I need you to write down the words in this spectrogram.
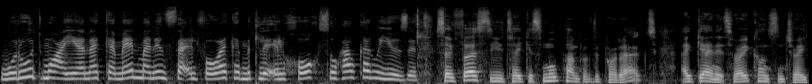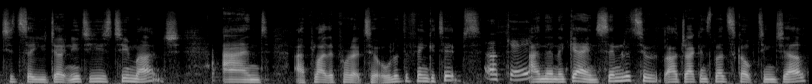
ورود معينة كمان ما ننسى الفواكه مثل الخوخ so how can we use it So firstly, you take a small pump of the product. Again, it's very concentrated, so you don't need to use too much. And apply the product to all of the fingertips. Okay. And then again, similar to our Dragon's Blood sculpting gel,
